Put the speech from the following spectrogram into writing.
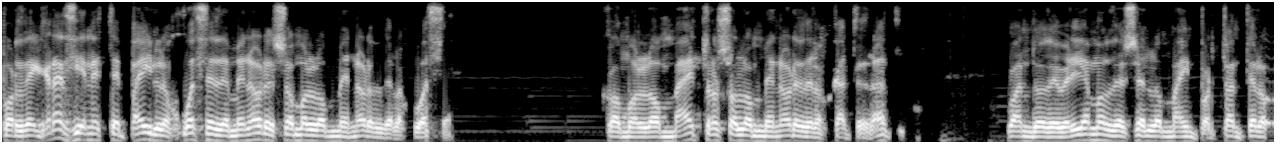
Por desgracia en este país los jueces de menores somos los menores de los jueces. Como los maestros son los menores de los catedráticos. Cuando deberíamos de ser los más importantes los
